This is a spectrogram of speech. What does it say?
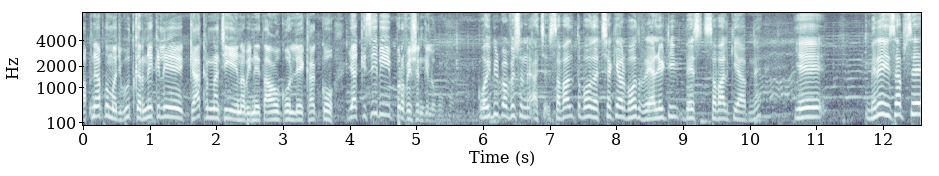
अपने आप को मज़बूत करने के लिए क्या करना चाहिए इन अभिनेताओं को लेखक को या किसी भी प्रोफेशन के लोगों को? कोई भी प्रोफेशन में अच्छा सवाल तो बहुत अच्छा किया और बहुत रियलिटी बेस्ड सवाल किया आपने। ये मेरे हिसाब से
